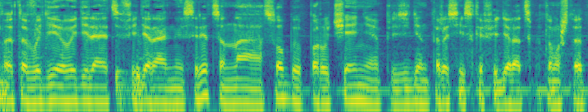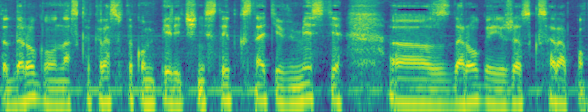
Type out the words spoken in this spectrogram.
это выделяются федеральные средства на особые поручения президента Российской Федерации, потому что эта дорога у нас как раз в таком перечне стоит, кстати, вместе э, с дорогой Ижевск-Сарапул.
